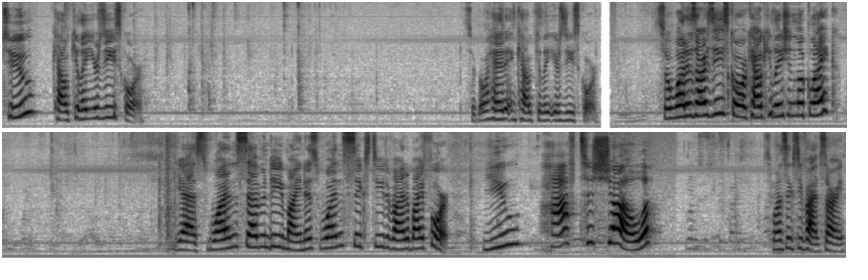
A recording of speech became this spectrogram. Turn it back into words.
Two, calculate your z-score. So go ahead and calculate your z-score. So what does our z-score calculation look like? Yes, 170 minus 160 divided by 4. You have to show, it's 165, sorry.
